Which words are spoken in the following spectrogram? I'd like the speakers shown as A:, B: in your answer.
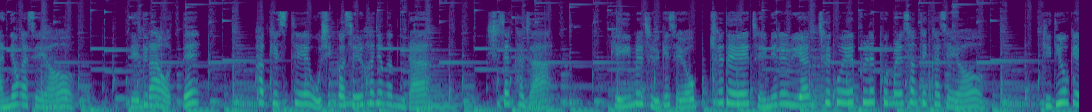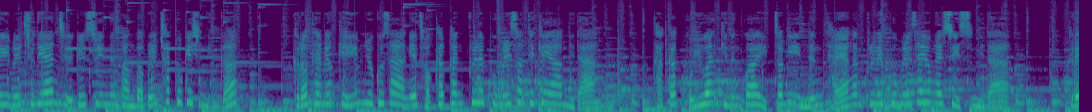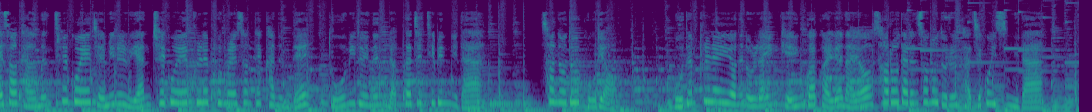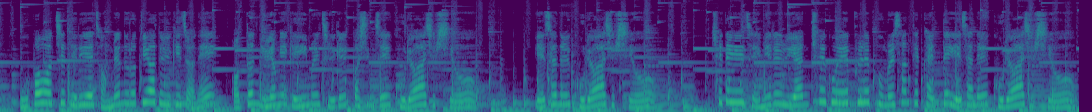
A: 안녕하세요. 얘들아 어때? 팟캐스트에 오신 것을 환영합니다. 시작하자. 게임을 즐기세요. 최대의 재미를 위한 최고의 플랫폼을 선택하세요. 비디오 게임을 최대한 즐길 수 있는 방법을 찾고 계십니까? 그렇다면 게임 요구 사항에 적합한 플랫폼을 선택해야 합니다. 각각 고유한 기능과 이점이 있는 다양한 플랫폼을 사용할 수 있습니다. 그래서 다음은 최고의 재미를 위한 최고의 플랫폼을 선택하는데 도움이 되는 몇 가지 팁입니다. 선호도 고려. 모든 플레이어는 온라인 게임과 관련하여 서로 다른 선호도를 가지고 있습니다. 오버워치 대리의 정면으로 뛰어들기 전에 어떤 유형의 게임을 즐길 것인지 고려하십시오. 예산을 고려하십시오. 최대의 재미를 위한 최고의 플랫폼을 선택할 때 예산을 고려하십시오.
